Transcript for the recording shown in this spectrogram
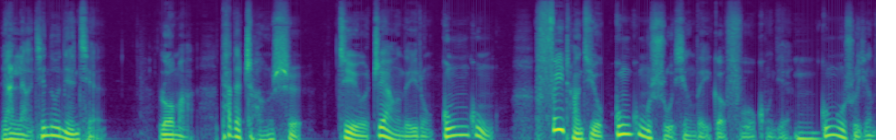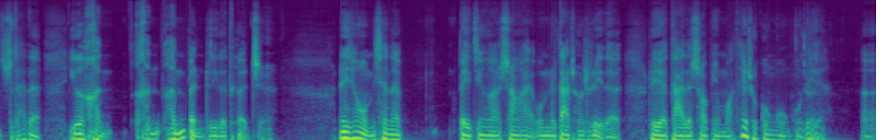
你看两千多年前，罗马它的城市就有这样的一种公共，非常具有公共属性的一个服务空间，嗯公共属性是它的一个很很很本质的一个特质。那像我们现在北京啊、上海，我们的大城市里的这些大的 shopping mall，它也是公共空间，嗯，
